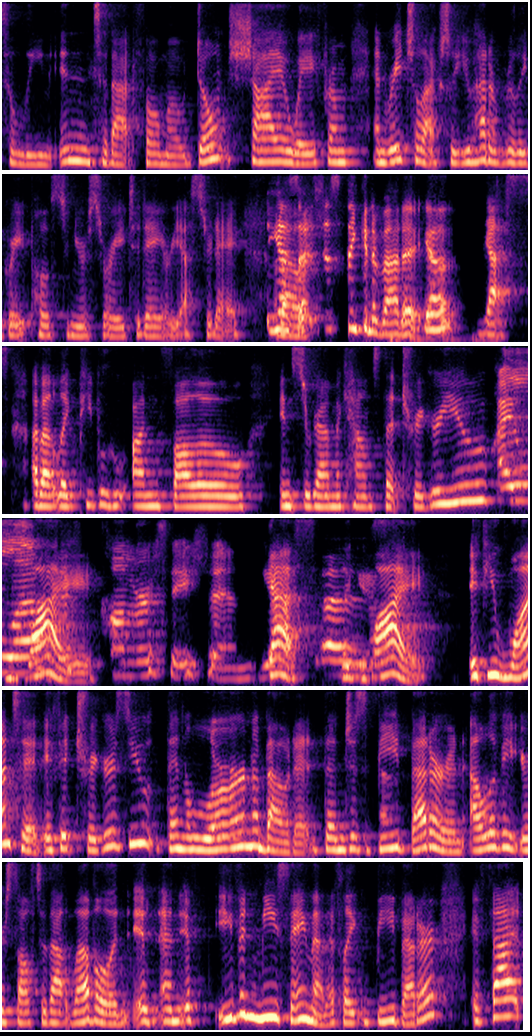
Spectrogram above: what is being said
to lean into that FOMO. Don't shy away from. And Rachel, actually, you had a really great post in your story today or yesterday. Yes, about, I was just thinking about it. Yeah. Yes, about like people who unfollow Instagram accounts that trigger you. I love why conversation. Yes, yes, like why? If you want it, if it triggers you, then learn about it. Then just be better and elevate yourself to that level. And and if even me saying that, if like be better, if that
